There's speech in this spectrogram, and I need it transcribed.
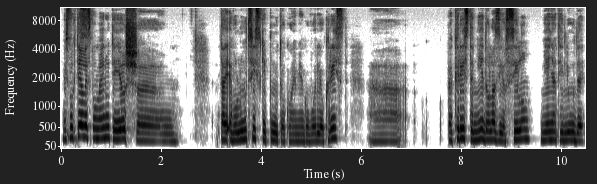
Mi smo htjeli spomenuti još taj evolucijski put o kojem je govorio Krist. Krist nije dolazio silom mijenjati ljude,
